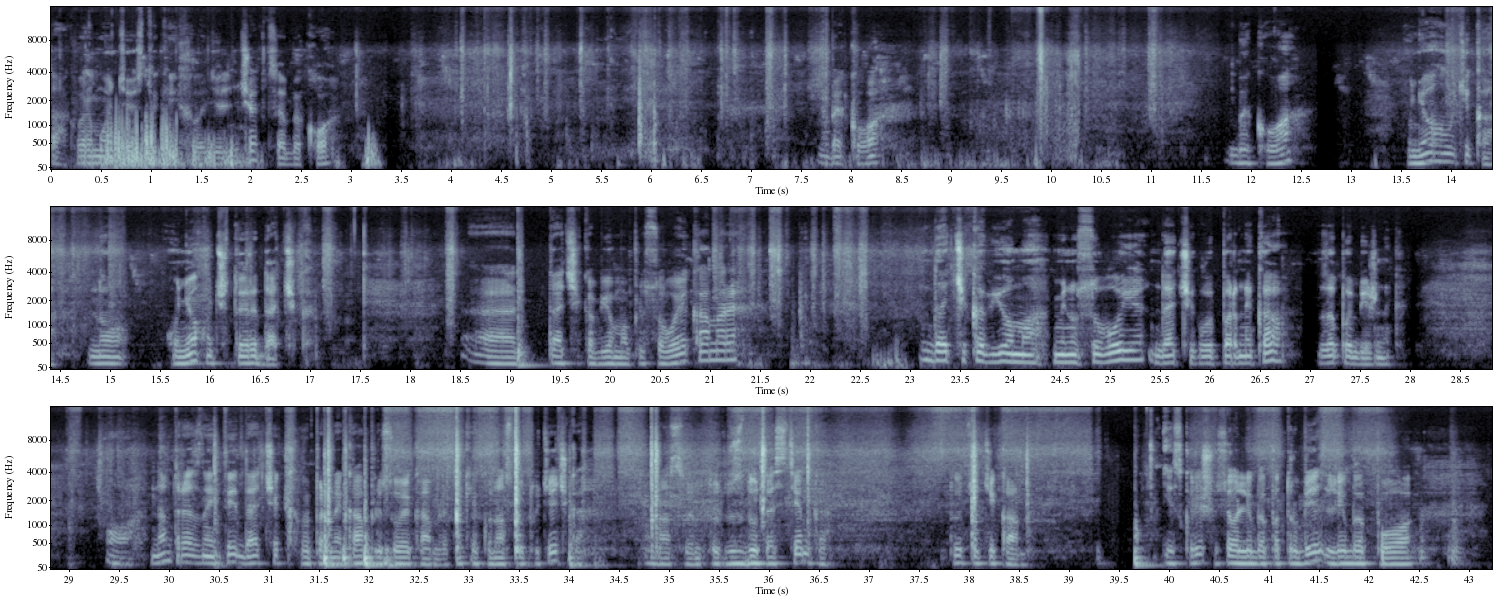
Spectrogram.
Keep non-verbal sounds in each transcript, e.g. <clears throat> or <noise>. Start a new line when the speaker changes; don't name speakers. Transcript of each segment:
Так, в ремонті ось такий холодильничок, це Беко. Беко. Беко. У нього утіка. Ну, у нього 4 датчика. Е, Датчик об'єму плюсової камери. Датчик об'єму мінусової, датчик випарника, запобіжник. О, нам треба знайти датчик випарника плюсової камери. Так як у нас тут утечка, у нас тут вздута стінка, тут утікан. І скоріше всього, либо по трубі, либо по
